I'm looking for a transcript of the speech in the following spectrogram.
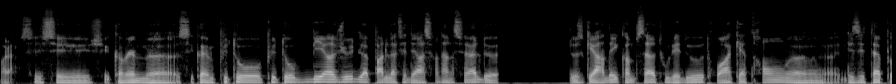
voilà, c'est quand même euh, c'est quand même plutôt plutôt bien vu de la part de la fédération internationale de de se garder comme ça tous les deux, trois, quatre ans euh, des étapes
